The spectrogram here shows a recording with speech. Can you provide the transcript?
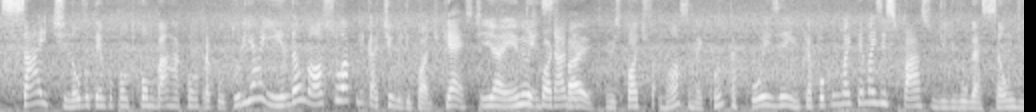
site novotempo.com/barra contracultura e ainda o nosso aplicativo de podcast. E ainda no Spotify. Sabe, no Spotify. Nossa, mas quanta coisa, hein? Daqui a pouco não vai ter mais espaço de divulgação de,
